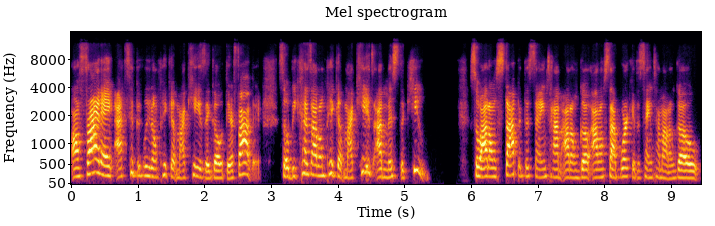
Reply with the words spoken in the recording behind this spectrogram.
On Friday, I typically don't pick up my kids, they go with their father. So because I don't pick up my kids, I miss the cue. So I don't stop at the same time. I don't go, I don't stop work at the same time. I don't go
